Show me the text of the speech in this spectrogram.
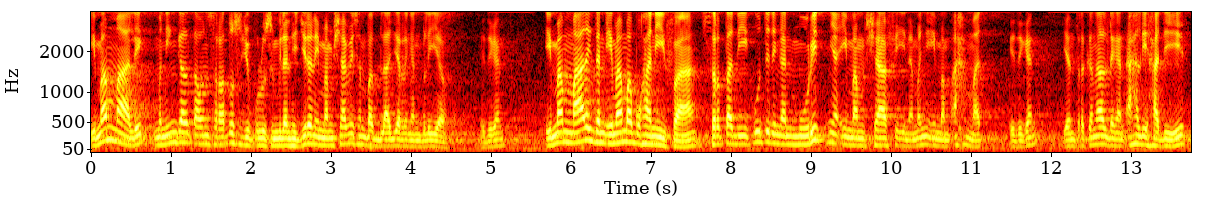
Imam Malik meninggal tahun 179 Hijriah Imam Syafi'i sempat belajar dengan beliau, gitu kan? Imam Malik dan Imam Abu Hanifah serta diikuti dengan muridnya Imam Syafi'i namanya Imam Ahmad gitu kan yang terkenal dengan ahli hadis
